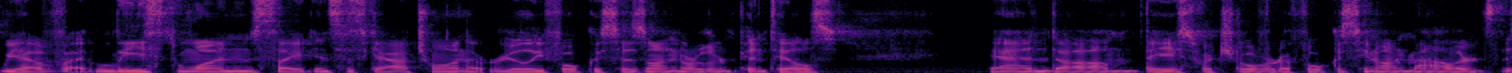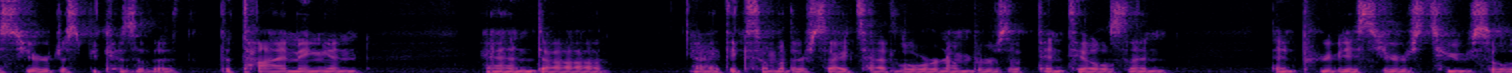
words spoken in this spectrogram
we have at least one site in Saskatchewan that really focuses on northern pintails, and um, they switched over to focusing on mallards this year just because of the the timing and and, uh, I think some of their sites had lower numbers of pintails than than previous years too. So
